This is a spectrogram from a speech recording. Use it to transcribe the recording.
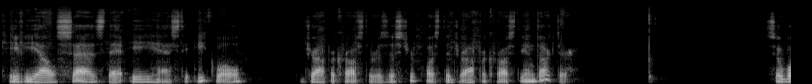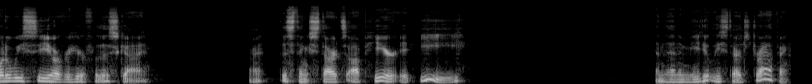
KVL says that E has to equal the drop across the resistor plus the drop across the inductor. So what do we see over here for this guy? Right, this thing starts up here at E and then immediately starts dropping.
